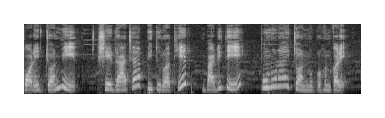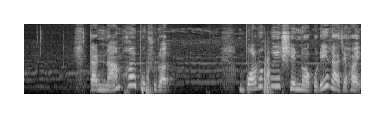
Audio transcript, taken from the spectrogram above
পরের জন্মে সে রাজা বিদুরথের বাড়িতে পুনরায় জন্মগ্রহণ করে। তার নাম হয় বসুরথ বড় হয়ে সে নগরে রাজা হয়।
